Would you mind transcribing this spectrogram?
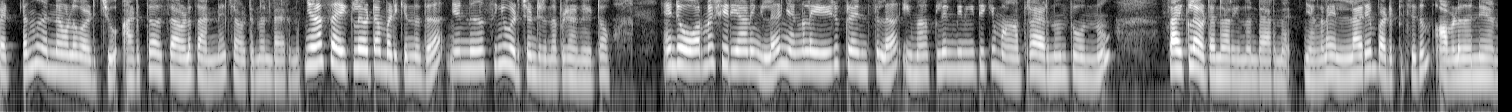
പെട്ടെന്ന് തന്നെ അവൾ പഠിച്ചു. അടുത്ത ദിവസം അവൾ തന്നെ ചവിട്ടുന്നുണ്ടായിരുന്നു. ഞാൻ സൈക്കിൾ ചവിട്ടാൻ പഠിക്കുന്നത് ഞാൻ നഴ്സിംഗ് പഠിച്ചുകൊണ്ടിരുന്നപ്പോഴാണ് കേട്ടോ. എന്റെ ഓർമ്മ ശരിയാണെങ്കിൽ ഞങ്ങൾ ഏഴ് ഫ്രണ്ട്സിൽ ഇമാക്കുലൻ ബിനീറ്റയ്ക്ക് മാത്രമായിരുന്നു എന്ന് തോന്നുന്നു സൈക്കിൾ ചവിട്ടാൻ അറിയുന്നുണ്ടായിരുന്നത് ഞങ്ങളെല്ലാവരെയും പഠിപ്പിച്ചതും അവൾ തന്നെയാണ്.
